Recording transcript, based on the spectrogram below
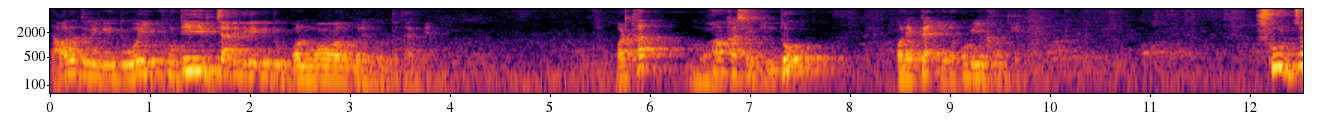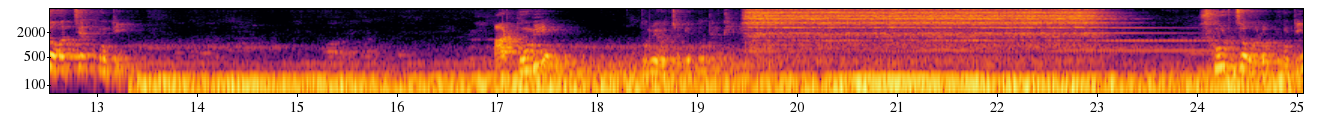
তাহলে তুমি কিন্তু ওই খুঁটির চারিদিকে কিন্তু বনবন করে ঘুরতে থাকবে। অর্থাৎ মহাকাশে কিন্তু অনেকটা এরকমই ঘটে। সূর্য হচ্ছে খুঁটি। আর তুমি? তুমি হচ্ছে কিন্তু পৃথিবী। সূর্য হলো খুঁটি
